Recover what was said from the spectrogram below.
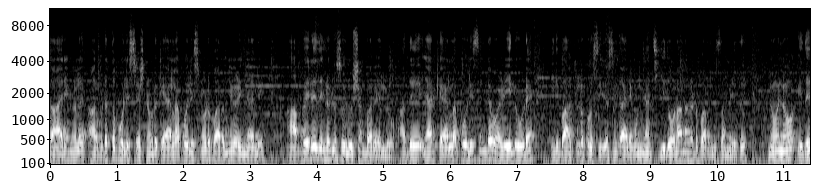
കാര്യങ്ങൾ അവിടുത്തെ പോലീസ് സ്റ്റേഷനോട് കേരള പോലീസിനോട് പറഞ്ഞു കഴിഞ്ഞാൽ അവർ ഇതിനൊരു സൊല്യൂഷൻ പറയല്ലോ. അത് ഞാൻ കേരള പോലീസിന്റെ വഴിയിലൂടെ ഇനി ബാക്കിയുള്ള പ്രൊസീജിയേഴ്സും കാര്യങ്ങളും ഞാൻ ചെയ്തോളാം എന്നങ്ങോട്ട് പറഞ്ഞ സമയത്ത് നോ നോ ഇത്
